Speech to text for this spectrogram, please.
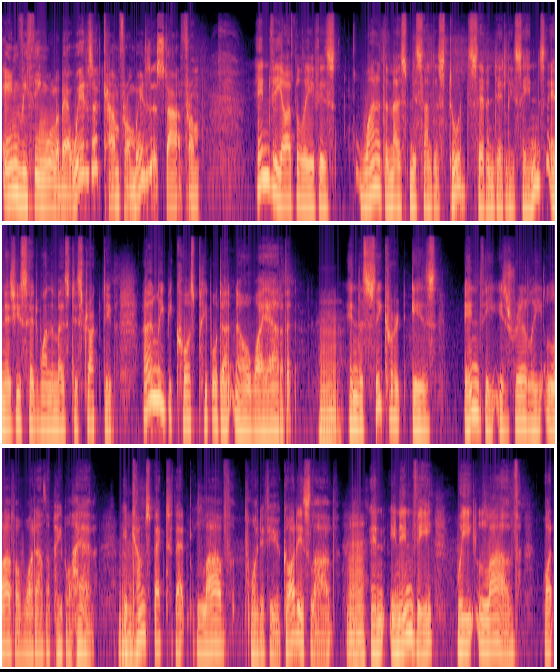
envy thing all about? Where does it come from? Where does it start from? Envy, I believe, is one of the most misunderstood seven deadly sins, and as you said, one of the most destructive, only because people don't know a way out of it. Mm. And the secret is envy is really love of what other people have. Mm. It comes back to that love point of view. God is love, mm-hmm. and in envy, we love what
